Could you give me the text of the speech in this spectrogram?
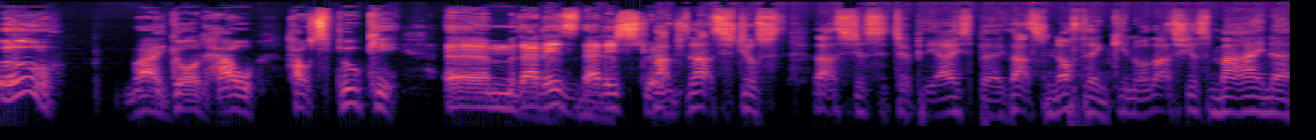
Oh, my God, how how spooky. Um, that is that is That's strange. that's just that's just the tip of the iceberg. That's nothing, you know. That's just minor,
